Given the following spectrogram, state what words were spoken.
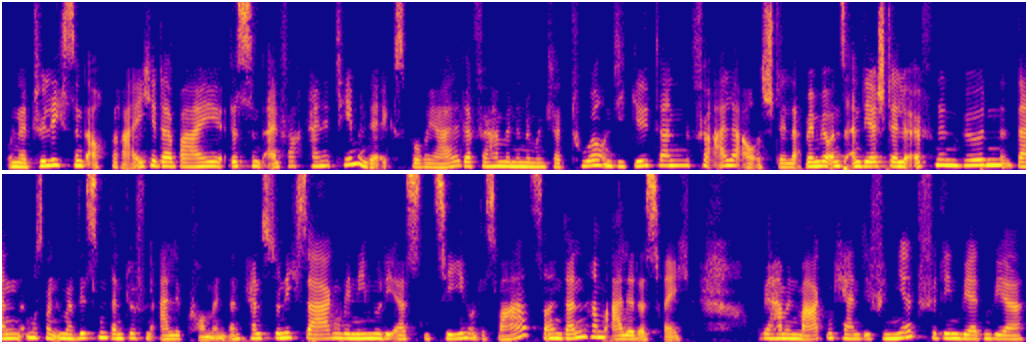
Und natürlich sind auch Bereiche dabei, das sind einfach keine Themen der Exporeal. Dafür haben wir eine Nomenklatur und die gilt dann für alle Aussteller. Wenn wir uns an der Stelle öffnen würden, dann muss man immer wissen, dann dürfen alle kommen. Dann kannst du nicht sagen, wir nehmen nur die ersten zehn und das war's, sondern dann haben alle das Recht. Wir haben einen Markenkern definiert, für den werden wir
